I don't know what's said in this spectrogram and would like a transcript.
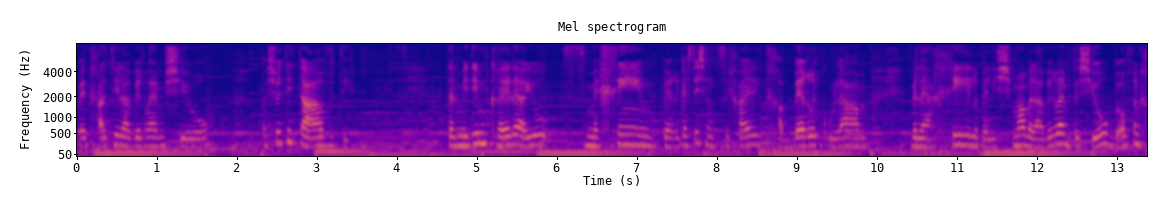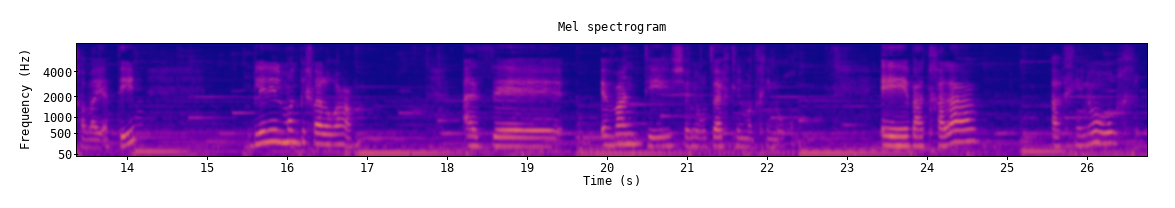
והתחלתי להעביר להם שיעור, פשוט התאהבתי. תלמידים כאלה היו שמחים, והרגשתי שאני צריכה להתחבר לכולם, ולהכיל, ולשמוע, ולהעביר להם את השיעור באופן חווייתי, בלי ללמוד בכלל הוראה. אז uh, הבנתי שאני רוצה ללכת ללמוד חינוך. Uh, בהתחלה, החינוך, uh,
